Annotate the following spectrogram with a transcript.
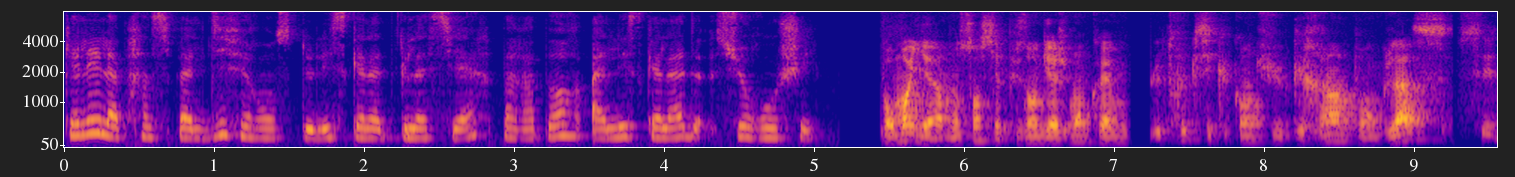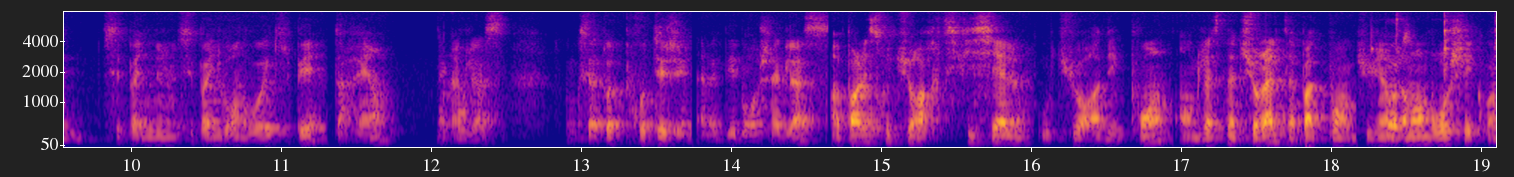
Quelle est la principale différence de l'escalade glaciaire par rapport à l'escalade sur rocher? Pour moi, il y a, à mon sens, il y a plus d'engagement quand même. Le truc, c'est que quand tu grimpes en glace, c'est pas, une, pas une grande voie équipée, t'as rien en glace. Donc c'est à toi de protéger avec des broches à glace. À part les structures artificielles où tu auras des points, en glace naturelle, t'as pas de points. Tu viens vraiment brocher quoi.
